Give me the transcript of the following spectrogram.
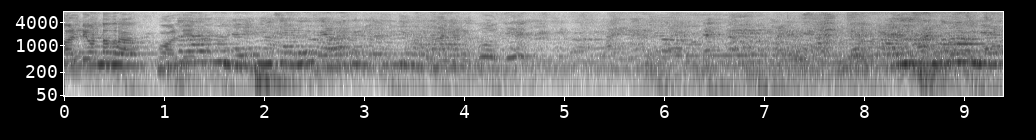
క్వాలిటీ ఉంటుందిరా, క్వాలిటీ. ఇంతవరకు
